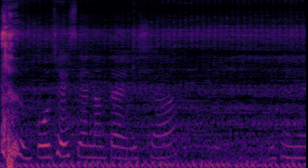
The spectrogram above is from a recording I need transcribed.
পৌঁছাইছে না তাই এখানে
